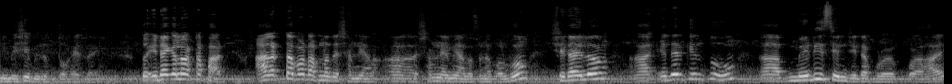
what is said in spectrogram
নিমেষে বিলুপ্ত হয়ে যায়। তো এটা গেল একটা পার্ট আর একটা পার্ট আপনাদের সামনে সামনে আমি আলোচনা করব। সেটা হলো এদের কিন্তু মেডিসিন যেটা প্রয়োগ করা হয়।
